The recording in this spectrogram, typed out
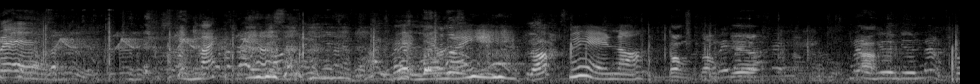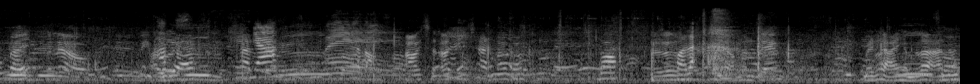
แม่เห็นไหมเห็นเยอะไหมเหรอไม่เห็นเหรอต้องต้องเจ๊นั่งยืนยืนนั่งตรงไหนยืนแล้วเห็นยังแม่เอาเอาที่ชั้นมาบ่บอกพอละไม่ถ่ายเห็นละอันนั้น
